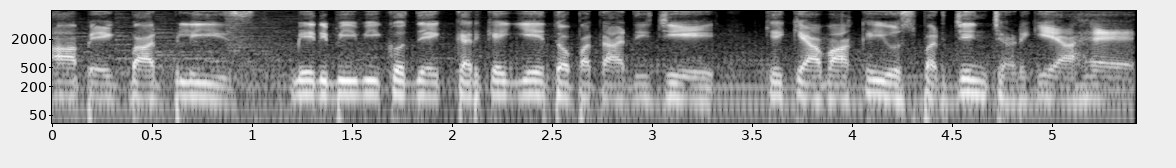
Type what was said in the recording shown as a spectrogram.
आप एक बार प्लीज़ मेरी बीवी को देख करके ये तो बता दीजिए कि क्या वाकई उस पर जिन चढ़ गया है।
